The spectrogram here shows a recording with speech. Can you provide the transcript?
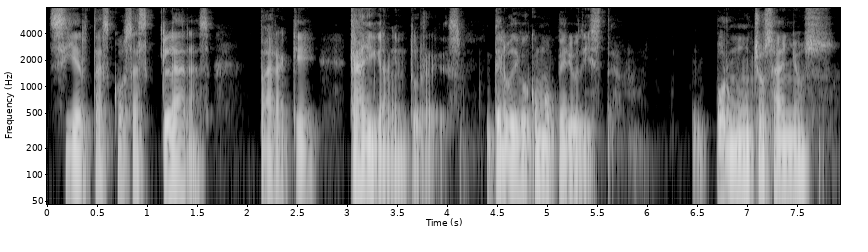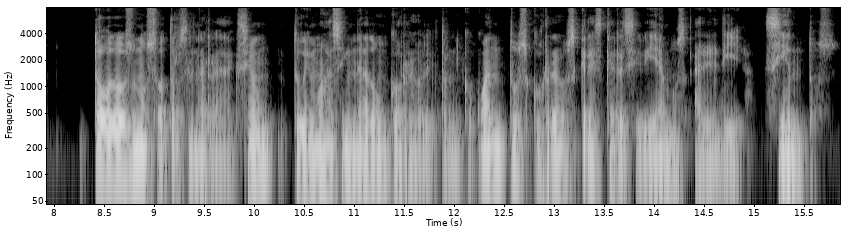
ciertas cosas claras para que caigan en tus redes. Te lo digo como periodista. Por muchos años todos nosotros en la redacción tuvimos asignado un correo electrónico. ¿Cuántos correos crees que recibíamos al día? Cientos.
